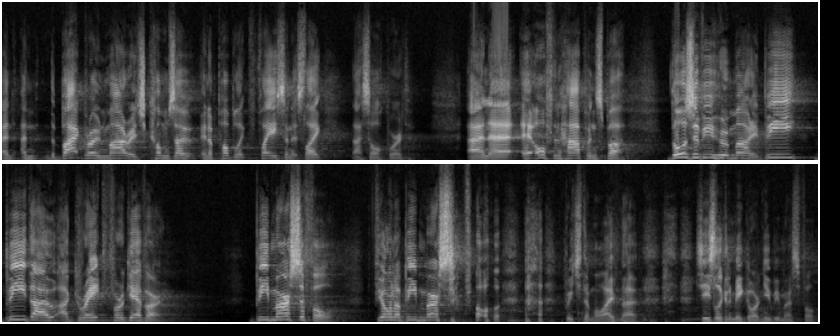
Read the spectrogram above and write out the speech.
And, and the background marriage comes out in a public place, and it's like, that's awkward. And uh, it often happens, but those of you who are married, be, be thou a great forgiver. Be merciful. Fiona, be merciful. Preaching to my wife now. She's looking at me, Gordon, you be merciful.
